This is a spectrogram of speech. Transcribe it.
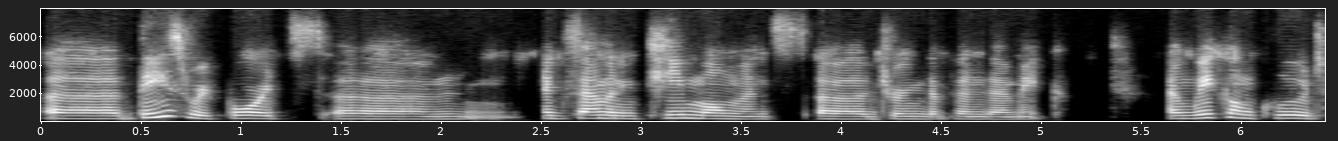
Uh, these reports um, examine key moments uh, during the pandemic, and we conclude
